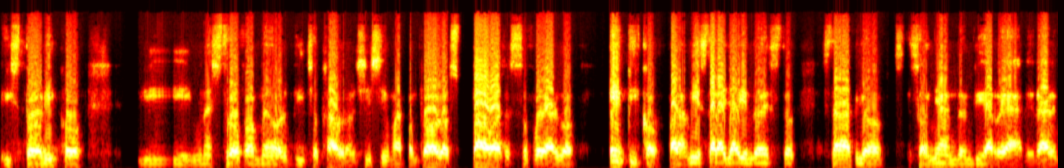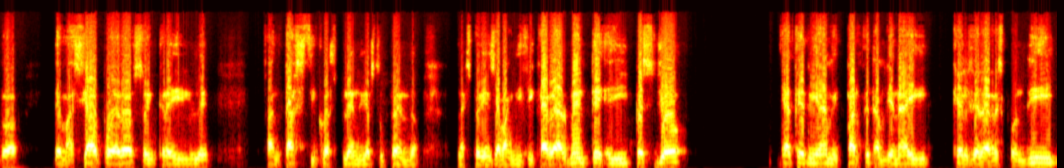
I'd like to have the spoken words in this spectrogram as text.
histórico y una estrofa, mejor dicho, cabroncísima con todos los pavas. Eso fue algo épico. Para mí estar allá viendo esto, estaba yo soñando en vida real. Era algo demasiado poderoso, increíble, fantástico, espléndido, estupendo. Una experiencia magnífica realmente. Y pues yo ya tenía mi parte también ahí, que se la respondí,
